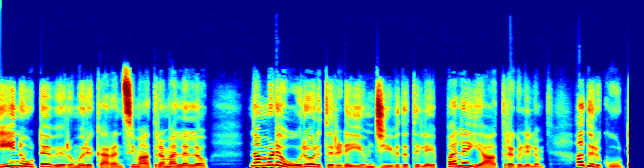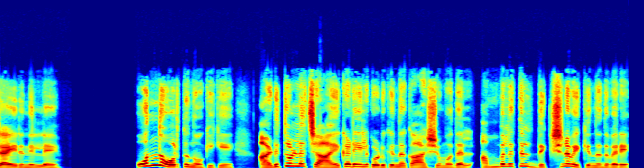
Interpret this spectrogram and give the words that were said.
ഈ നോട്ട് വെറുമൊരു കറൻസി മാത്രമല്ലല്ലോ. നമ്മുടെ ഓരോരുത്തരുടെയും ജീവിതത്തിലെ പല യാത്രകളിലും അതൊരു കൂട്ടായിരുന്നില്ലേ? ഒന്നോർത്തു നോക്കിക്കേ. അടുത്തുള്ള ചായക്കടയിൽ കൊടുക്കുന്ന കാശു മുതൽ അമ്പലത്തിൽ ദക്ഷിണ വെക്കുന്നതുവരെ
